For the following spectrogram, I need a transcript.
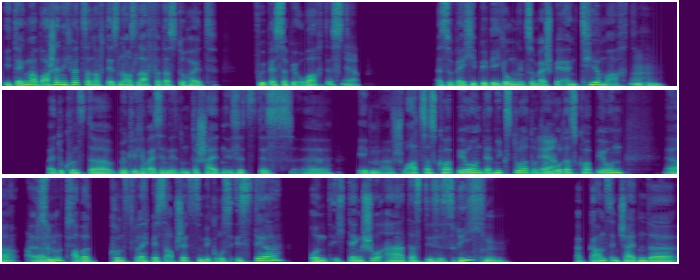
ich denke mal, wahrscheinlich wird es dann auf dessen auslaufen, dass du halt viel besser beobachtest. Ja. Also welche Bewegungen zum Beispiel ein Tier macht. Mhm. Weil du kannst da möglicherweise nicht unterscheiden, ist jetzt das äh, eben ein schwarzer Skorpion, der nichts tut, oder Ja. ein roter Skorpion. Ja, Absolut. Ähm, aber kannst vielleicht besser abschätzen, wie groß ist der. Und ich denke schon auch, dass dieses Riechen ein ganz entscheidender,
